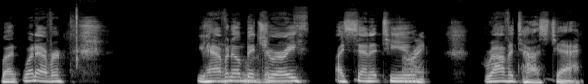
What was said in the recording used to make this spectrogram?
But whatever. You have an It would've been obituary. nice. I sent it to you. All right. Gravitas, Jack.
